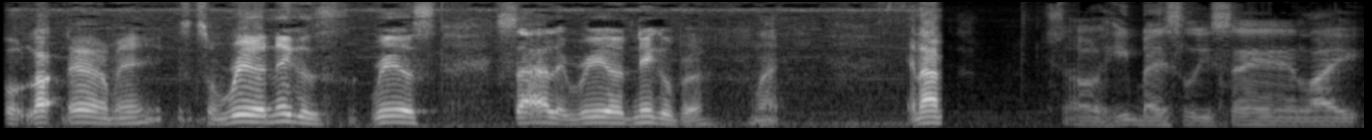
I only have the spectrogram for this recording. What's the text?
locked down, man. Some real niggas, real solid, real nigga, bro. Like, and I. So he basically saying like,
